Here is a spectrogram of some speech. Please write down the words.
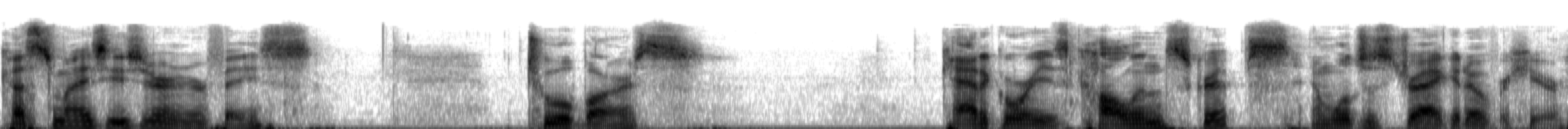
Customize User Interface, Toolbars, category is Colin Scripts, and we'll just drag it over here.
